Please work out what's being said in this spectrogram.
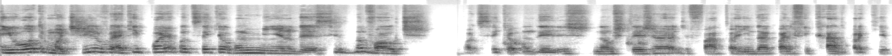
E o outro motivo é que pode acontecer que algum menino desse não volte. Pode ser que algum deles não esteja, de fato, ainda qualificado para aquilo.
